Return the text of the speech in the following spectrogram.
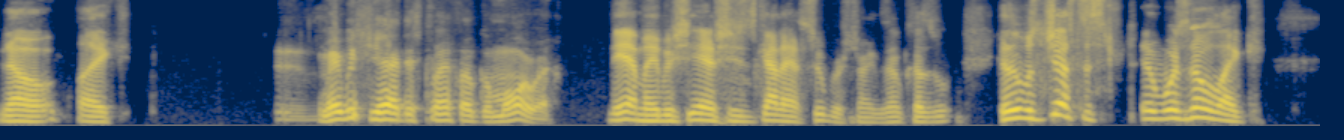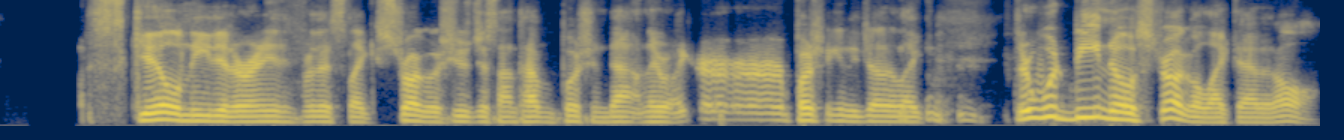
know, like Maybe she had the strength of Gamora. yeah, maybe she yeah, she's gotta have super strength because because it was just a, it was no like skill needed or anything for this like struggle. She was just on top and pushing down. They were like pushing at each other. Like there would be no struggle like that at all.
